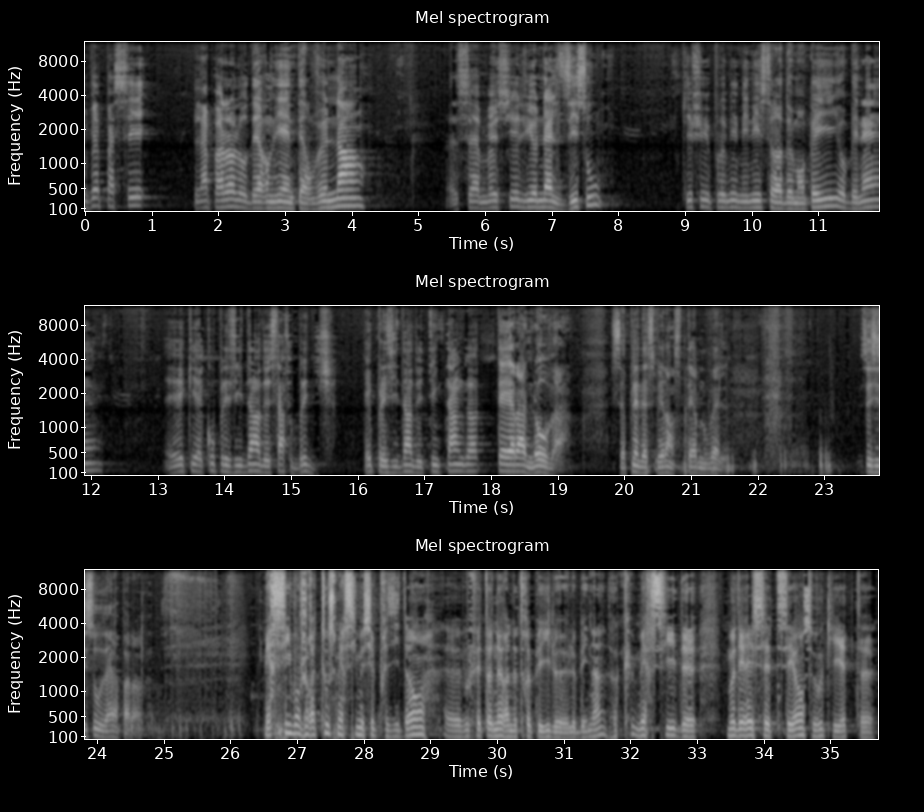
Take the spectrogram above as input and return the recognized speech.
vais passer la parole au dernier intervenant. C'est M. Lionel Zissou, qui fut Premier ministre de mon pays, au Bénin, et qui est co-président de SAF-Bridge et président du think tank Terra Nova. C'est plein d'espérance, Terre Nouvelle. M. Zissou, vous avez la parole. Merci, bonjour à tous. Merci, Monsieur le Président. Euh, vous faites honneur à notre pays, le, Bénin. Donc, merci de modérer cette séance, vous qui êtes euh,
